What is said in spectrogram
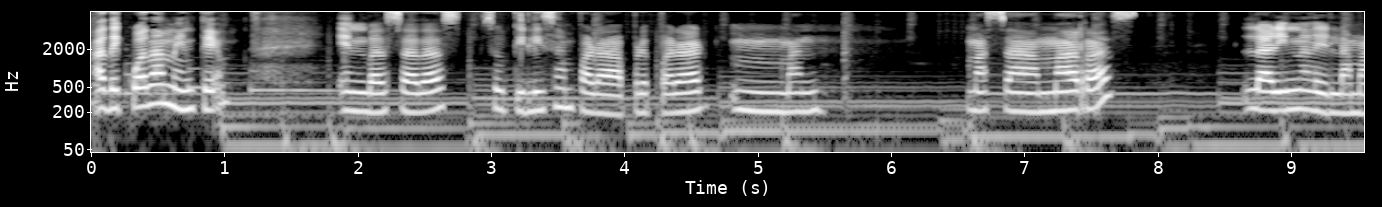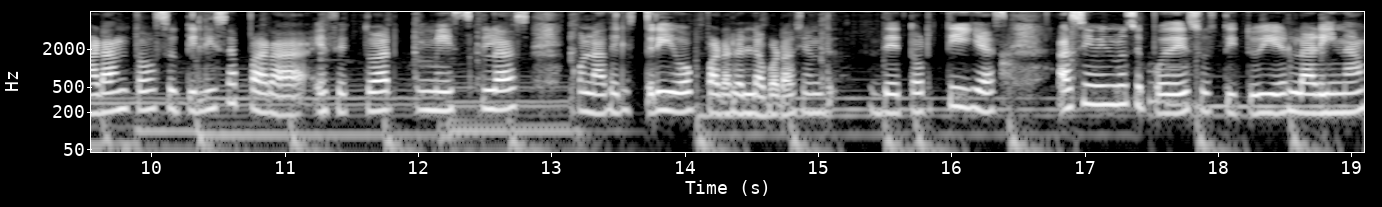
adecuadamente envasadas se utilizan para preparar mazamarras. La harina del amaranto se utiliza para efectuar mezclas con la del trigo para la elaboración de tortillas. Asimismo se puede sustituir la harina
